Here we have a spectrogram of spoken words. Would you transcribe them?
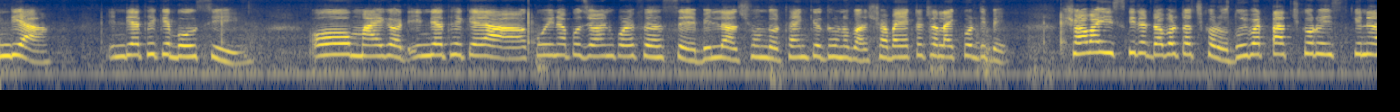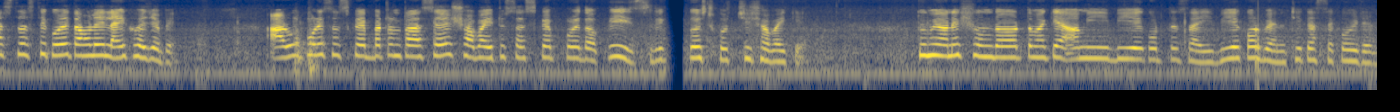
ইন্ডিয়া ইন্ডিয়া থেকে বলছি। ও মাই গড, ইন্ডিয়া থেকে কুইন আপু জয়েন করে ফেলছে। বিল্লাল, সুন্দর থ্যাংক ইউ ধন্যবাদ। সবাই একটা একটা লাইক করে দিবে। সবাই স্ক্রিনে ডবল টাচ করো। দুইবার টাচ করো স্ক্রিনে আস্তে আস্তে করে, তাহলেই লাইক হয়ে যাবে। আর উপরে সাবস্ক্রাইব বাটনটা আছে, সবাই একটু সাবস্ক্রাইব করে দাও প্লিজ রিকোয়েস্ট করছি সবাইকে। তুমি অনেক সুন্দর, তোমাকে আমি বিয়ে করতে চাই। বিয়ে করবেন, ঠিক আছে, কইরেন।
